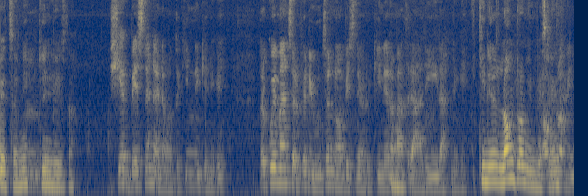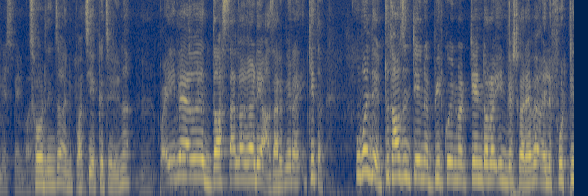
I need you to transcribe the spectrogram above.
बेच्छ नि किन बेच त सेयर बेच्ने नै होइन भने त किन्ने किने कि? तर कोही मान्छेहरू फेरि हुन्छ नि नबेच्नेहरू किनेर मात्रै हालिराख्ने कि? किनेर long term long investment term investment छोडिदिन्छ अनि पछि एकैचोटि होइन। पहिला अब दस साल अगाडि हजार रुपियाँ राख- के त? ऊ पनि टु थाउजन्ड टेनमा बिटकोइनमा टेन डलर इन्भेस्ट गरे भए अहिले फोर्टी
